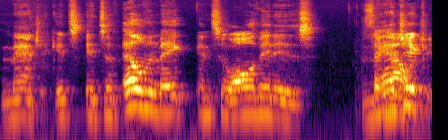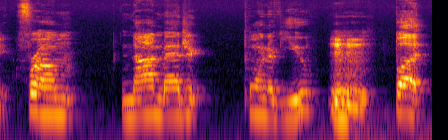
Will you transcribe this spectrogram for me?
magic. It's it's of elven make, and so all of it is magic Technology. from non-magic point of view. hmm But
